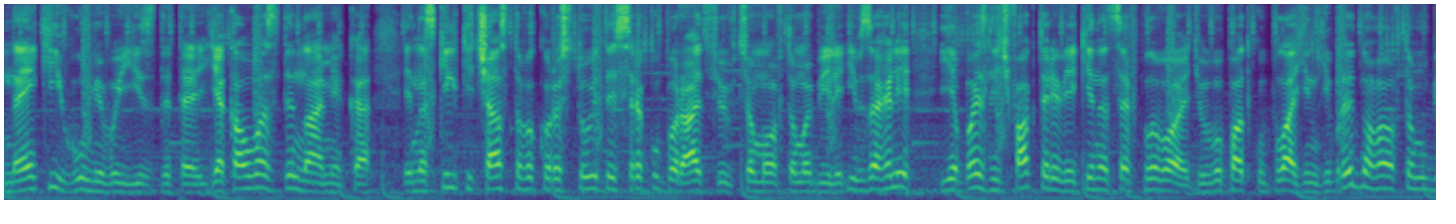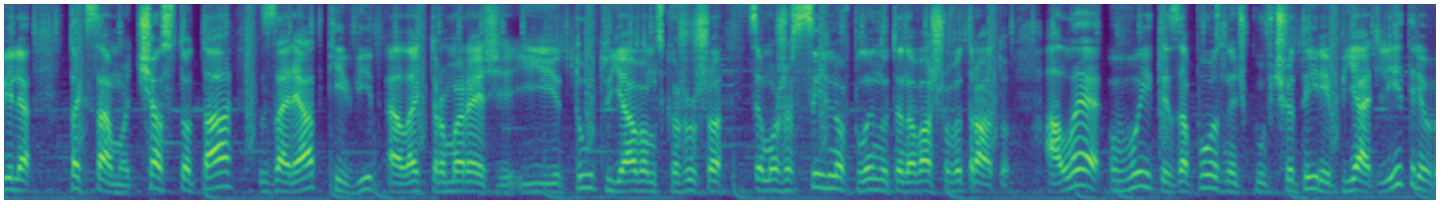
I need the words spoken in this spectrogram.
на якій гумі ви їздите, яка у вас динаміка, і наскільки часто ви користуєтесь рекуперацією в цьому автомобілі. І взагалі є безліч факторів, які на це впливають. У випадку плагін гібридного автомобіля так само частота зарядки від електромережі. І тут я вам скажу, що це може сильно вплинути на вашу витрату. Але вийти за позначку в 4-5 літрів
